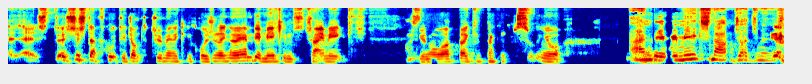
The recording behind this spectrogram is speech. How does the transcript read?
it's it's just difficult to jump to too many conclusions. I know MD Making's trying to make you know a big you know. Andy, we make snap judgments.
